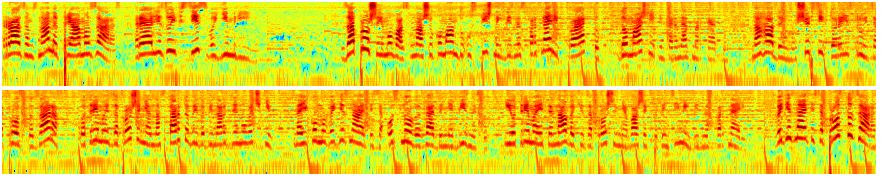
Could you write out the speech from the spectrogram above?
разом з нами прямо зараз. Реалізуй всі свої мрії. Запрошуємо вас в нашу команду успішних бізнес-партнерів проекту Домашній інтернет-маркетинг. Нагадуємо, що всі, хто реєструється просто зараз, отримують запрошення на стартовий вебінар для новачків, на якому ви дізнаєтеся основи ведення бізнесу і отримаєте навики запрошення ваших потенційних бізнес-партнерів. Ви дізнаєтеся просто зараз,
